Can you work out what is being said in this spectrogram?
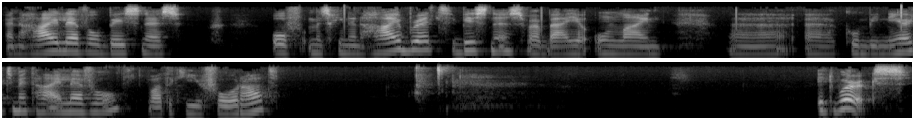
een high-level business of misschien een hybrid business, waarbij je online combineert met high-level, wat ik hiervoor had. it works.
